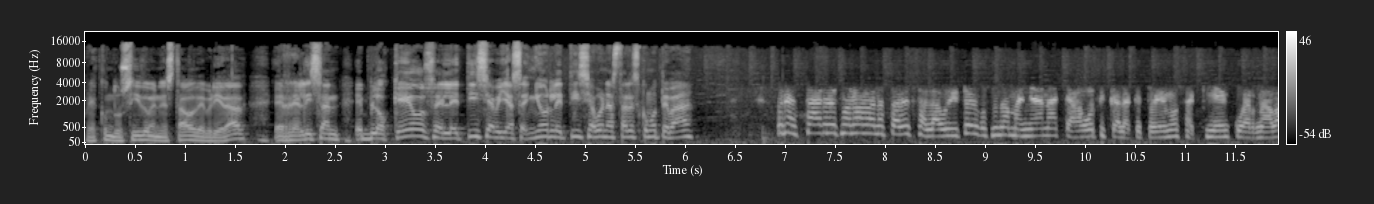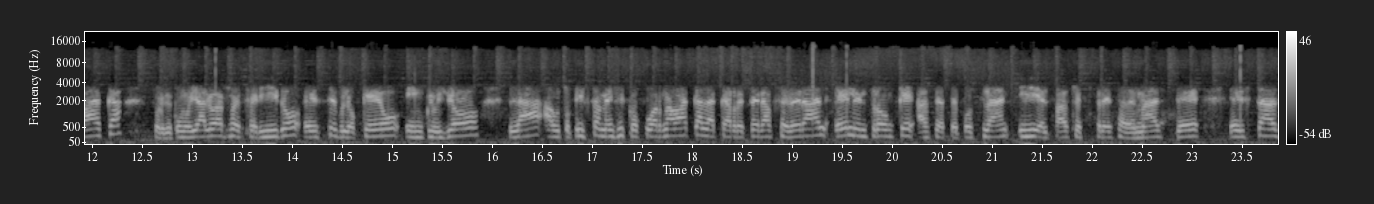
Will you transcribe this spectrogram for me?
había conducido en estado de ebriedad, eh, realizan eh, bloqueos. Eh, Leticia Villaseñor, Leticia, buenas tardes, ¿cómo te va? Buenas tardes, bueno, buenas tardes al auditorio. Pues una mañana caótica la que tuvimos aquí en Cuernavaca, porque como ya lo has referido, este bloqueo incluyó la autopista México-Cuernavaca, la carretera federal, el entronque hacia Tepoztlán y el paso express, además de estas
